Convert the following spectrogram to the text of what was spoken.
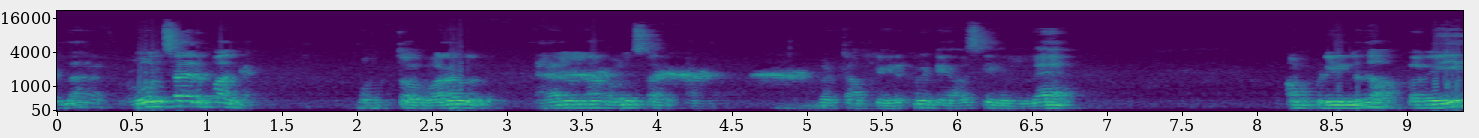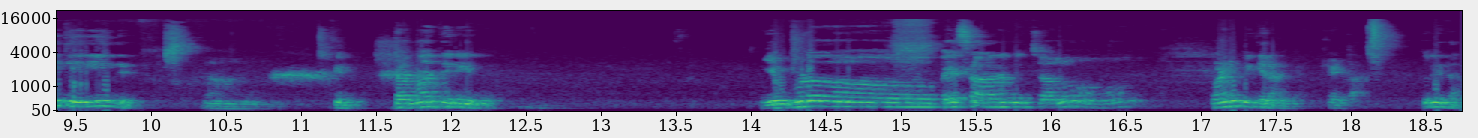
எல்லாம் ரோல்ஸா இருப்பாங்க. மொத்த வரவு எல்லாம் ரோல்ஸா இருப்பாங்க. பட் அப்படி இருக்க வேண்டிய அவசியம் இல்லை. அப்படின்றது அப்பவே தெரியுது. திட்டமா தெரியுது. எவ்வளவு பேச ஆரம்பிச்சாலும் குழம்பிக்கிறாங்க கேட்டா. புரியுதா?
